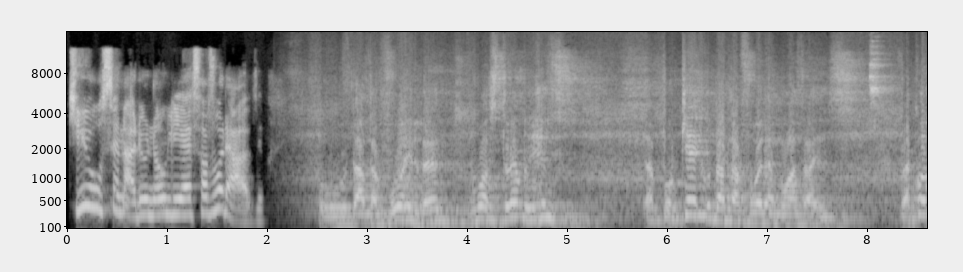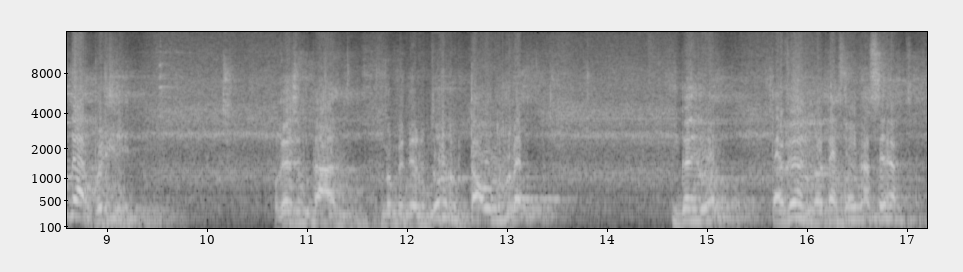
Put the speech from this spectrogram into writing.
que o cenário não lhe é favorável. O Datafolha, né, mostrando isso. É, por que, que o Datafolha mostra isso? Para quando abrir o resultado no primeiro turno, está o Lula ganhou. Está vendo? O Datafolha está certo.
